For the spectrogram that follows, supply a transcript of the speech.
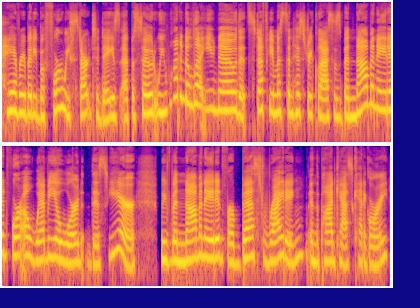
Hey, everybody, before we start today's episode, we wanted to let you know that Stuff You Missed in History class has been nominated for a Webby Award this year. We've been nominated for Best Writing in the podcast category.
